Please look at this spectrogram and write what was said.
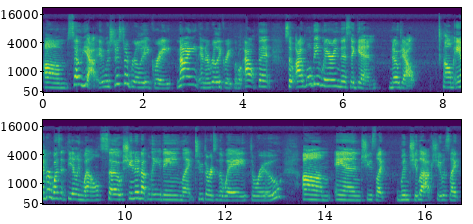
Um, so yeah it was just a really great night and a really great little outfit. So i will be wearing this again no doubt. Um, Amber wasn't feeling well, so she ended up leaving like two thirds of the way through. Um, and she's like, when she left, she was like,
